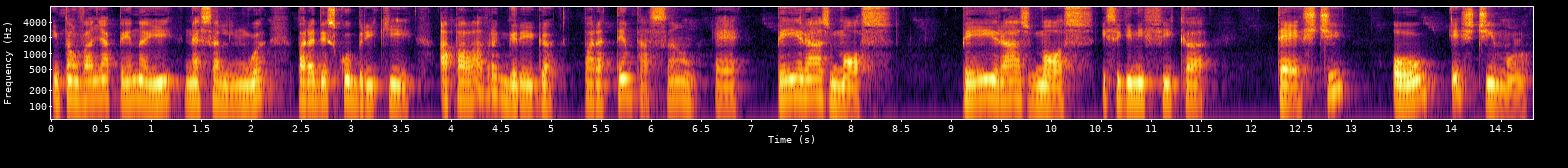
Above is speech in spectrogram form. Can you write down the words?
então vale a pena ir nessa língua para descobrir que a palavra grega para tentação é peirasmos. Peirasmos e significa teste ou estímulo.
